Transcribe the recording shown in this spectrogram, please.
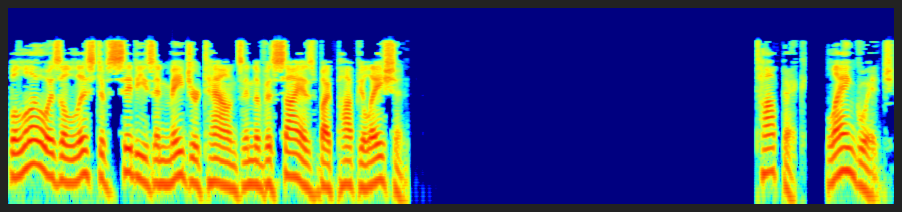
Below is a list of cities and major towns in the Visayas by population. Language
